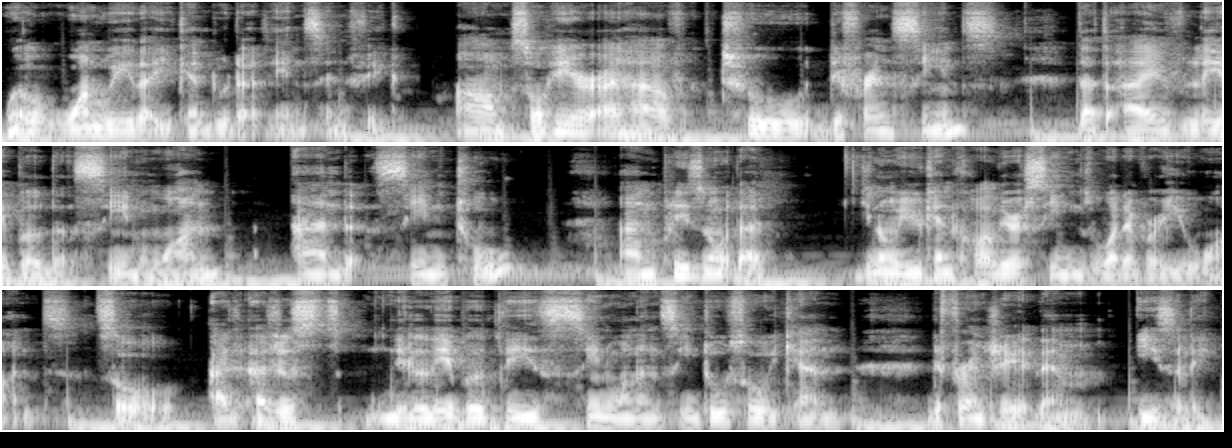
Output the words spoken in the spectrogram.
well, one way that you can do that in Synfig. Um, so here I have two different scenes that I've labeled scene one and scene two. And please note that, you know, you can call your scenes whatever you want. So I, I just labeled these scene one and scene two so we can differentiate them easily.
